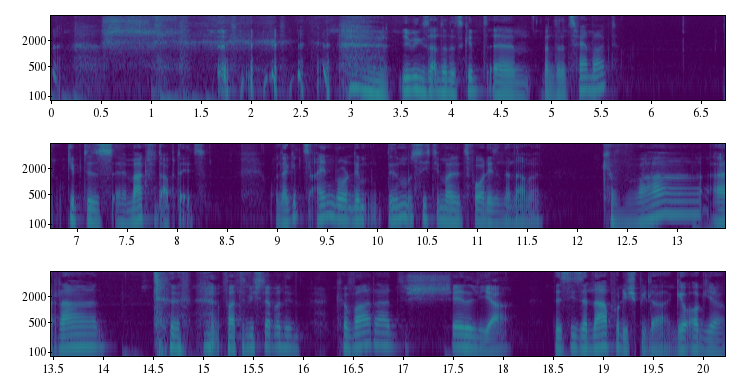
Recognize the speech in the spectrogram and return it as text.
Übrigens, Anton, es gibt ähm, beim Transfermarkt gibt es äh, Marktwert-Updates. Und da gibt es einen, Bro, den, den muss ich dir mal jetzt vorlesen, der Name. Quarat. Warte, wie stellt man den? Kvaratskhelia. Das ist dieser Napoli-Spieler, Georgia.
